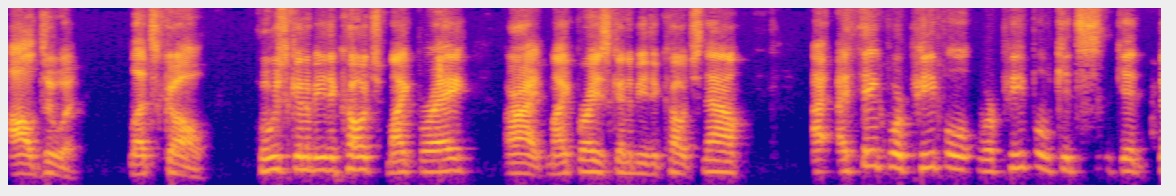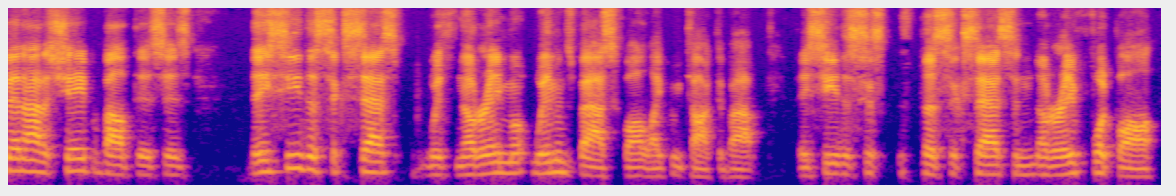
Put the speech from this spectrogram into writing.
I'll do it. Let's go. Who's going to be the coach? Mike Brey. All right, Mike Brey is going to be the coach. Now, I, I think where people where people get get bent out of shape about this is they see the success with Notre Dame women's basketball, like we talked about. They see the the success in Notre Dame football.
